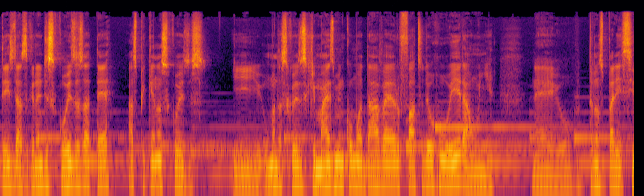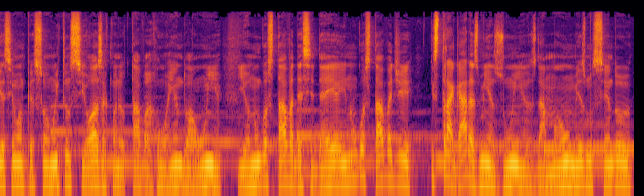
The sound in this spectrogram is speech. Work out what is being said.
desde as grandes coisas até as pequenas coisas. E uma das coisas que mais me incomodava era o fato de eu roer a unha. Né? Eu transparecia ser uma pessoa muito ansiosa quando eu estava roendo a unha e eu não gostava dessa ideia e não gostava de estragar as minhas unhas da mão, mesmo sendo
